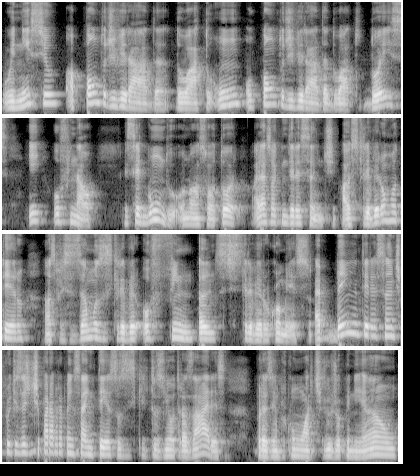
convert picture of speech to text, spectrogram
o início, o ponto de virada do ato 1, o ponto de virada do ato 2 e o final. E segundo o nosso autor, olha só que interessante, ao escrever um roteiro, nós precisamos escrever o fim antes de escrever o começo. É bem interessante porque se a gente parar para pensar em textos escritos em outras áreas, por exemplo, como um artigo de opinião,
